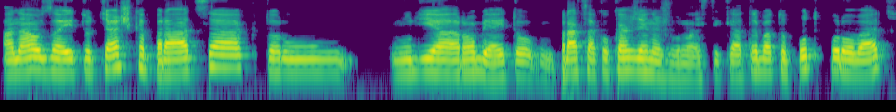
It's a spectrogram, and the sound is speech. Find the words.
A naozaj je to ťažká práca, ktorú ľudia robia. Je to práca ako každá iná žurnalistika a treba to podporovať.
